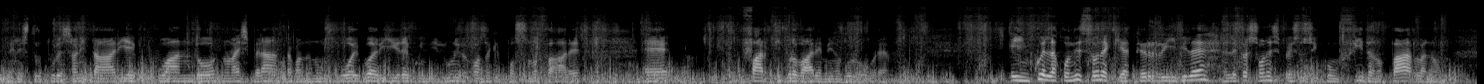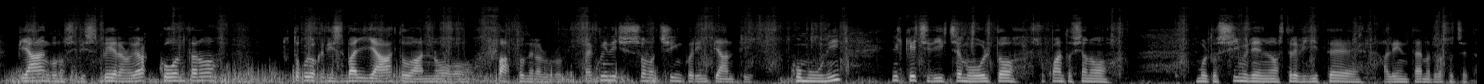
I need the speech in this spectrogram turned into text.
nelle strutture sanitarie quando non hai speranza, quando non puoi guarire, quindi l'unica cosa che possono fare è farti provare meno dolore e in quella condizione che è terribile le persone spesso si confidano, parlano, piangono, si disperano e raccontano tutto quello che di sbagliato hanno fatto nella loro vita e quindi ci sono cinque rimpianti comuni il che ci dice molto su quanto siano molto simili le nostre vite all'interno della società.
